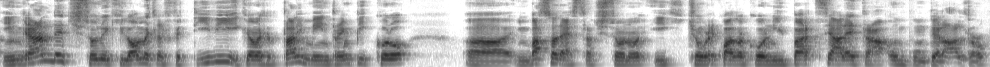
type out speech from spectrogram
in grande ci sono i chilometri effettivi, i chilometri totali, mentre in piccolo, in basso a destra, i, c'è un riquadro con il parziale tra un punto e l'altro.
